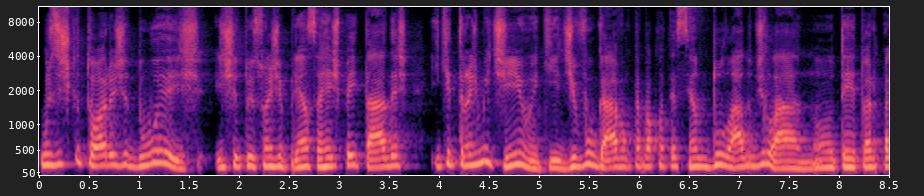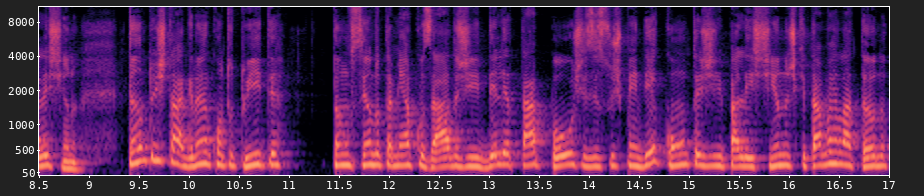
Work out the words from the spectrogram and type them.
os escritórios de duas instituições de imprensa respeitadas e que transmitiam e que divulgavam o que estava acontecendo do lado de lá, no território palestino. Tanto o Instagram quanto o Twitter estão sendo também acusados de deletar posts e suspender contas de palestinos que estavam relatando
